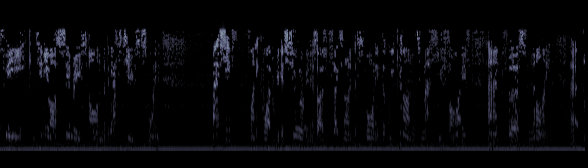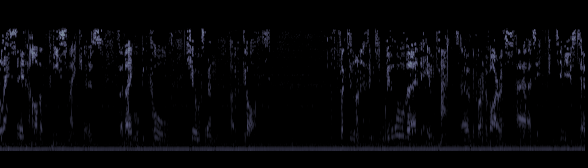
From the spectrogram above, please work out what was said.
As we continue our series on the Beatitudes this morning, I actually find it quite reassuring as I was reflecting on it this morning that we come to Matthew 5 and verse 9. Uh, Blessed are the peacemakers, for they will be called children of God. Reflecting on it, thinking with all the, the impact of the coronavirus uh, as it continues to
